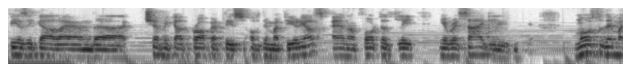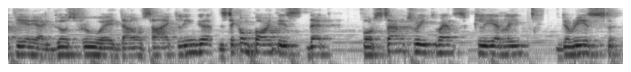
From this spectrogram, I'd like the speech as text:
physical and uh, chemical properties of the materials. And unfortunately, in recycling, most of the material goes through a downcycling. The second point is that for some treatments, clearly, there is,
